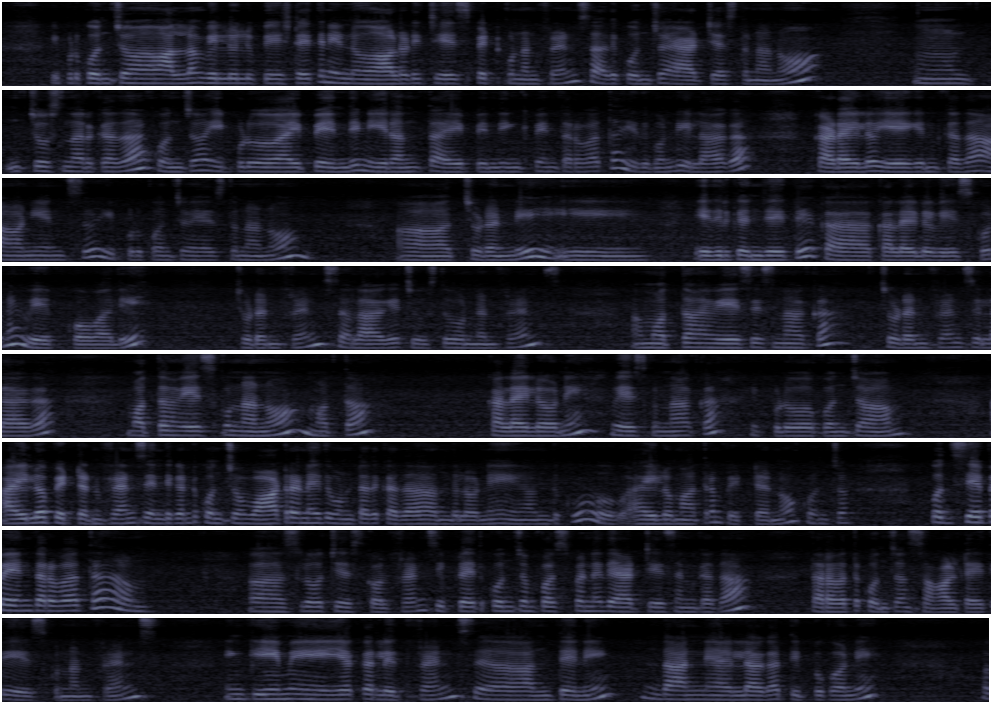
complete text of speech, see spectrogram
ఇప్పుడు కొంచెం అల్లం వెల్లుల్లి పేస్ట్ అయితే నేను ఆల్రెడీ చేసి పెట్టుకున్నాను ఫ్రెండ్స్. అది కొంచెం యాడ్ చేస్తున్నాను. చూస్తున్నారు కదా కొంచెం ఇప్పుడు అయిపోయింది నీరంతా అయిపోయింది. ఇంకిపోయిన తర్వాత ఇదిగోండి ఇలాగా కడాయిలో వేగింది కదా ఆనియన్స్. ఇప్పుడు కొంచెం వేస్తున్నాను. చూడండి ఈ ఎదిరికంజ అయితే క కళాయిలో వేసుకొని వేపుకోవాలి. చూడండి ఫ్రెండ్స్ అలాగే చూస్తూ ఉండండి ఫ్రెండ్స్. మొత్తం వేసేసినాక చూడండి ఫ్రెండ్స్ ఇలాగా మొత్తం వేసుకున్నాను. మొత్తం కళాయిలోని వేసుకున్నాక ఇప్పుడు కొంచెం ఐలో పెట్టాను ఫ్రెండ్స్. ఎందుకంటే కొంచెం వాటర్ అనేది ఉంటుంది కదా అందులోని. అందుకు ఐలో మాత్రం పెట్టాను. కొంచెం కొద్దిసేపు అయిన తర్వాత స్లో చేసుకోవాలి ఫ్రెండ్స్ ఇప్పుడైతే కొంచెం పసుపు అనేది యాడ్ చేశాను కదా. తర్వాత కొంచెం సాల్ట్ అయితే వేసుకున్నాను ఫ్రెండ్స్ ఇంకేమీ వేయక్కర్లేదు ఫ్రెండ్స్ అంతేని. దాన్ని ఇలాగా తిప్పుకొని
